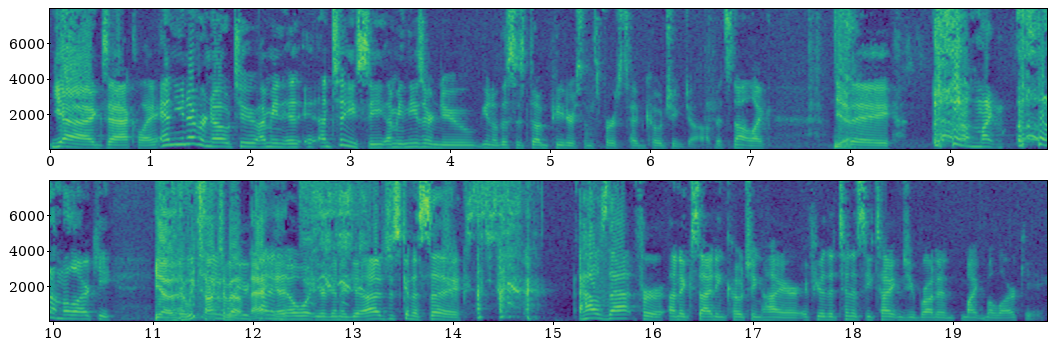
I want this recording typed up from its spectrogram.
Yeah, exactly. And you never know, too. I mean, it, it, until you see, I mean, these are new. You know, this is Doug Pederson's first head coaching job. It's not like Yeah, say Mike Mularkey. yeah. Have we talked about you that You kind of know what you're going to get. I was just going to say, how's that for an exciting coaching hire? If you're the Tennessee Titans, you brought in Mike Mularkey.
